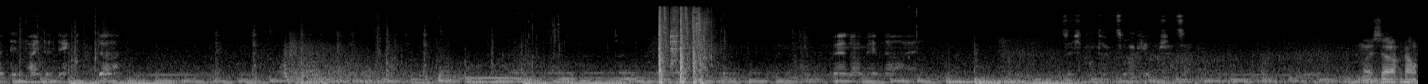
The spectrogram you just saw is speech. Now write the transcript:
habe den Feind entdeckt. Da. Phänomenal. Sichtkontakt zu Raketenschütze. Da ist ja noch kein,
